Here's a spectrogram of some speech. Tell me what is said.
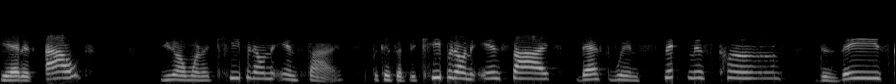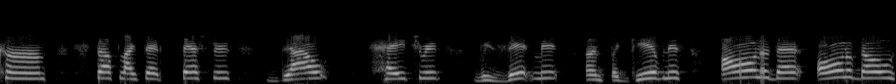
Get it out. You don't want to keep it on the inside because if you keep it on the inside, that's when sickness comes, disease comes, stuff like that festers, doubt, hatred, resentment, unforgiveness, all of that, all of those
